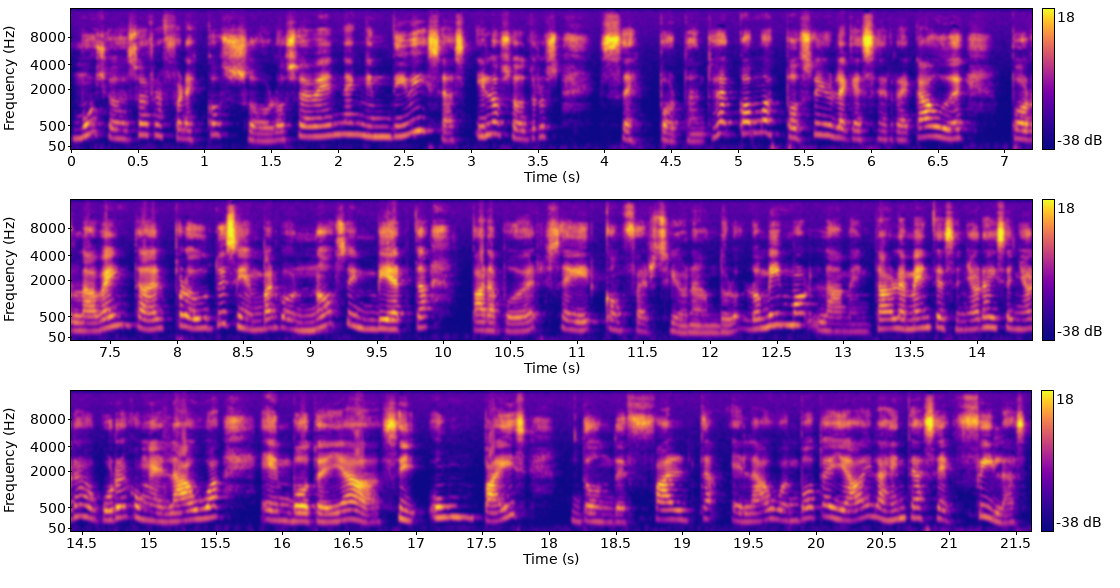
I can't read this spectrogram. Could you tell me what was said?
muchos de esos refrescos solo se venden en divisas y los otros se exportan. Entonces, ¿cómo es posible que se recaude por la venta del producto y sin embargo no se invierta para poder seguir confeccionándolo? Lo mismo, lamentablemente, señoras y señores, ocurre con el agua embotellada. Sí, un país donde falta el agua embotellada y la gente hace filas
